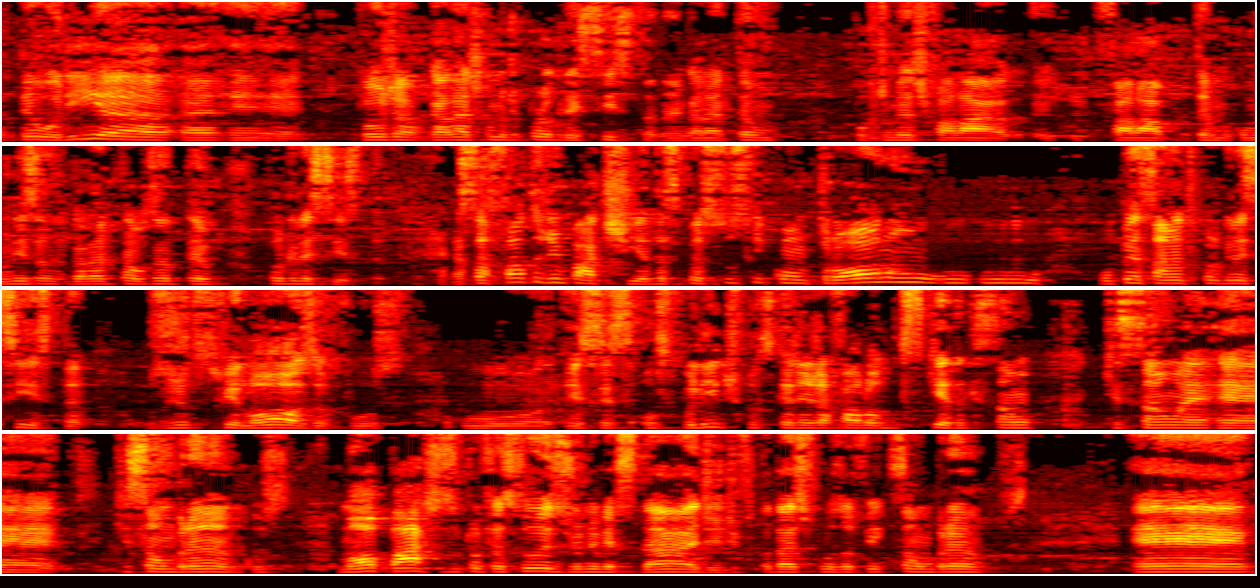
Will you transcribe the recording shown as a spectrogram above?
a teoria é, é, que hoje a galera chama de progressista, né, a galera tem um pouco de medo de falar, falar o termo comunista, a galera está usando o termo progressista. Essa falta de empatia das pessoas que controlam o, o, o pensamento progressista, os filósofos, o, esses, os políticos que a gente já falou de esquerda, que são, que são, é, é, que são brancos, a maior parte dos professores de universidade, de faculdade de filosofia, que são brancos. É,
